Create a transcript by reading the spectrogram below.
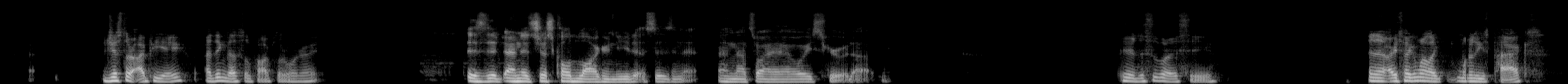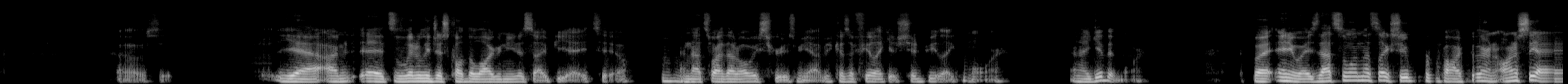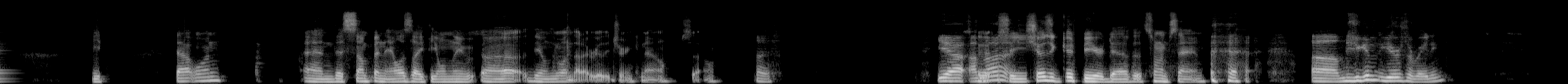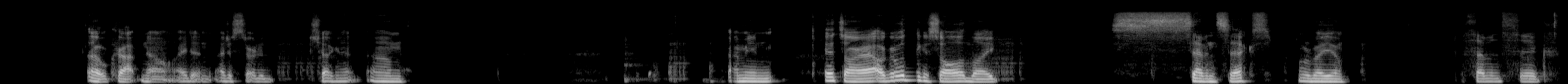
just their IPA. I think that's the popular one, right? Is it? And it's just called Lagunitas, isn't it? And that's why I always screw it up. Here, this is what I see. And are you talking about like one of these packs? Oh, shit. yeah. I'm. It's literally just called the Lagunitas IPA too, mm-hmm. and that's why that always screws me up because I feel like it should be like more, and I give it more. But anyways, that's the one that's like super popular, and honestly, I eat that one. And this Something Ale is like the only uh the only one that I really drink now. So nice. Yeah, so, I'm not. So you chose a good beer, Dev. That's what I'm saying. um, did you give yours a rating? Oh crap! No, I didn't. I just started checking it. Um, I mean, it's all right. I'll go with like a solid like seven six. What about you? Seven six.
